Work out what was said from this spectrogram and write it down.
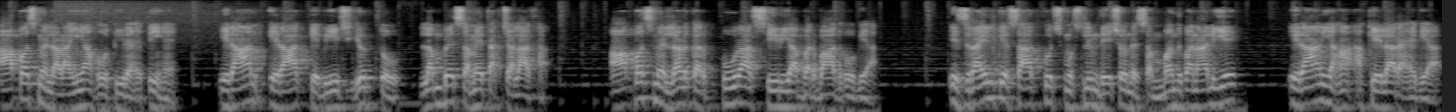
आपस में लड़ाइयाँ होती रहती हैं। ईरान, इराक के बीच युद्ध तो लंबे समय तक चला था। आपस में लड़कर पूरा सीरिया बर्बाद हो गया। इसराइल के साथ कुछ मुस्लिम देशों ने संबंध बना लिए। ईरान यहाँ अकेला रह गया।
